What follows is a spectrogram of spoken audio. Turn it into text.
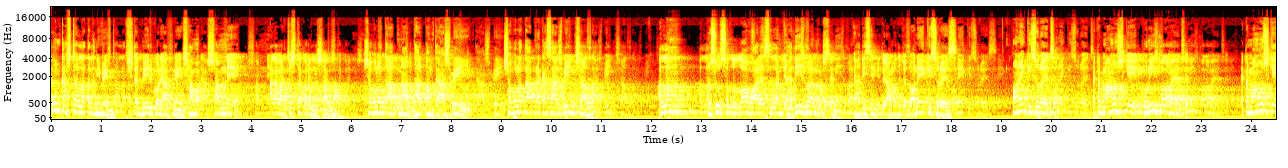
কোন কাজটা আল্লাহ তারা নিবেন? সেটা বের করে আপনি সামনে আগাবার চেষ্টা করেন ইনশাআল্লাহ। সফলতা আপনার ধার পান্তে আসবেই। সফলতা আপনার কাছে আসবে ইনশাআল্লাহ। আল্লাহ রসুল সাল্লাহ আলাইসাল্লাম যে হাদিস বয়ান করছেন হাদিসের ভিতরে আমাদের জন্য অনেক কিছু রয়েছে। অনেক কিছু রয়েছে। অনেক কিছু রয়েছে। একটা মানুষকে খনিজ বলা হয়েছে। একটা মানুষকে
